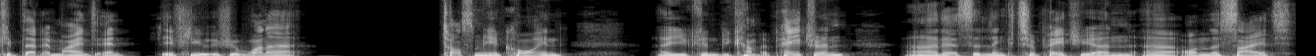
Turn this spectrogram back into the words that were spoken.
keep that in mind. And if you if you wanna toss me a coin, uh, you can become a patron. Uh, there's a link to Patreon uh, on the site.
